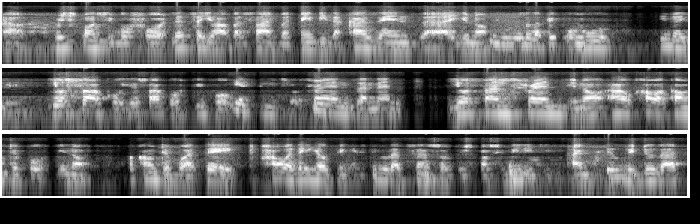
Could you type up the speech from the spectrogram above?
uh, responsible for, let's say you have a son, but maybe the cousins, uh, you know, mm-hmm. so the people who, you know, your circle, your circle of people, your friends, and then your son's friends, you know, how, how accountable, you know, accountable are they? How are they helping instill that sense of responsibility? Until we do that,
